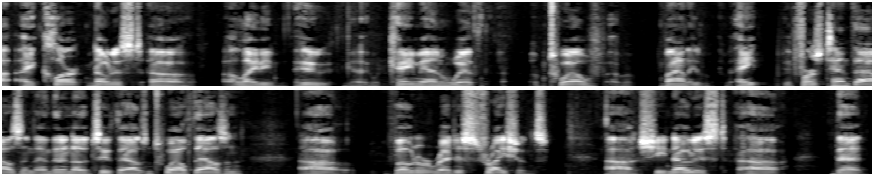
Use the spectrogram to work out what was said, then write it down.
uh, a clerk noticed uh, a lady who uh, came in with 12, uh, finally, eight, first 10,000 and then another 2,000, 12,000 uh, voter registrations. She noticed that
